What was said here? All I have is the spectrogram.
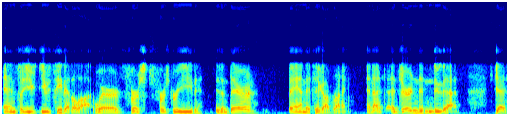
and so you you would see that a lot where first first read isn't there, bam they take off running, and I, Jaren didn't do that. Yes,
